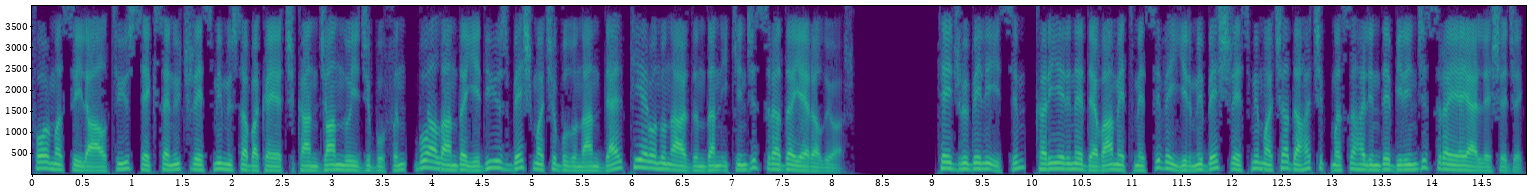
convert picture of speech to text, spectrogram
formasıyla 683 resmi müsabakaya çıkan Gianluigi Buffon, bu alanda 705 maçı bulunan Del Piero'nun ardından ikinci sırada yer alıyor. Tecrübeli isim, kariyerine devam etmesi ve 25 resmi maça daha çıkması halinde birinci sıraya yerleşecek.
